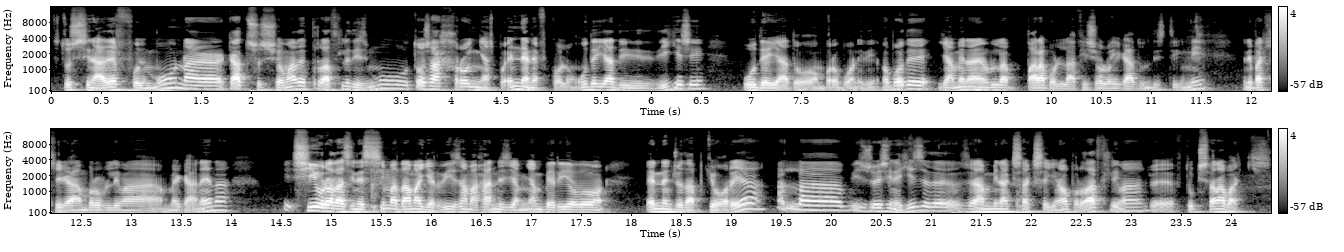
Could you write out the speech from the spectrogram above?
στους συναδέλφου μου να κάτσουν σε ομάδες πρωταθλητισμού τόσα χρόνια. ας πούμε. Δεν είναι εύκολο ούτε για τη διοίκηση ούτε για τον προπονητή. Οπότε για μένα είναι όλα πάρα πολλά φυσιολογικά του τη στιγμή. Δεν υπάρχει κανένα πρόβλημα με κανένα. Σίγουρα τα συναισθήματα, άμα κερδίζεις, άμα χάνεις για μια περίοδο, δεν είναι και τα πιο ωραία, αλλά η ζωή συνεχίζεται. Σε ένα μήνα ξεκινάω πρωτάθλημα και αυτό ξαναπάρχει.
